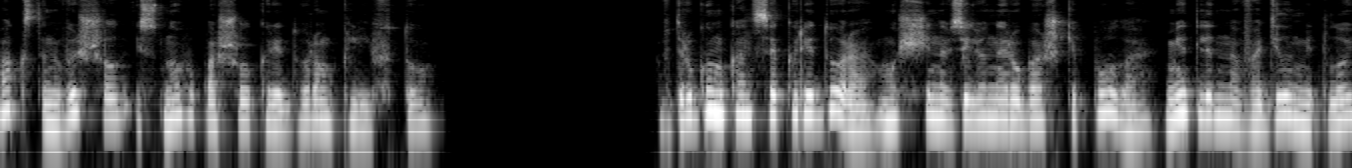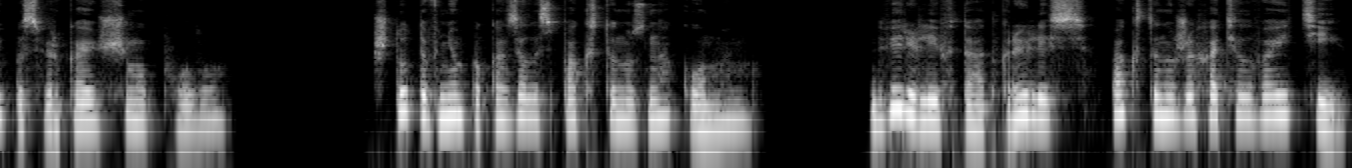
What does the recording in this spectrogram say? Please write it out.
Пакстон вышел и снова пошел коридором к лифту. В другом конце коридора мужчина в зеленой рубашке пола медленно водил метлой по сверкающему полу. Что-то в нем показалось Пакстону знакомым. Двери лифта открылись, Пакстон уже хотел войти,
